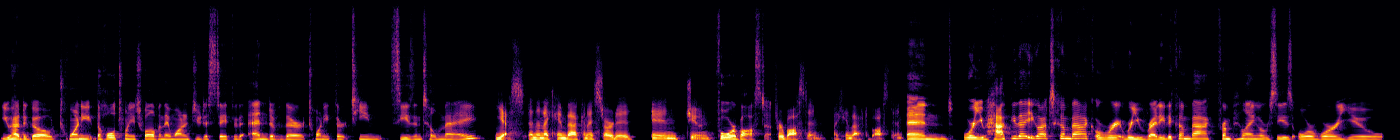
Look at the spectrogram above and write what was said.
You had to go 20 the whole 2012 and they wanted you to stay through the end of their 2013 season till May Yes. And then I came back and I started in June for Boston. for Boston. I came back to Boston. And were you happy that you got to come back, or were, were you ready to come back from playing overseas, or were you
